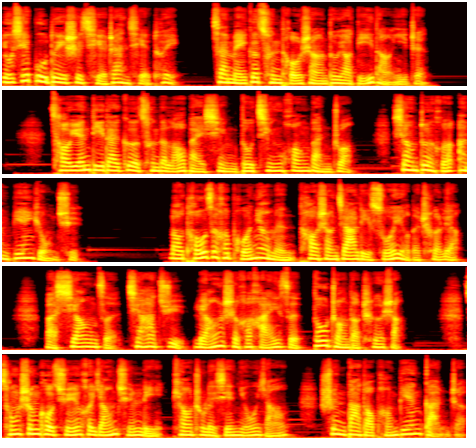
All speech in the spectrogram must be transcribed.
有些部队是且战且退，在每个村头上都要抵挡一阵。草原地带各村的老百姓都惊慌万状，向顿河岸边涌去。老头子和婆娘们套上家里所有的车辆，把箱子、家具、粮食和孩子都装到车上，从牲口群和羊群里挑出了些牛羊，顺大道旁边赶着。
